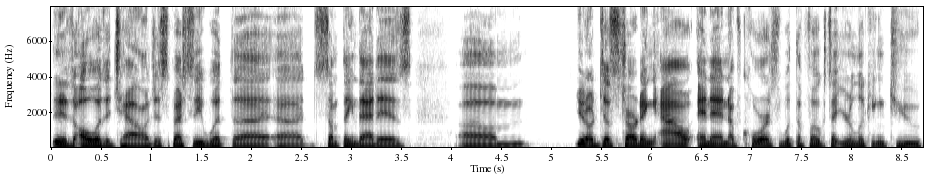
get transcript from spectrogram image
is always a challenge, especially with uh, uh, something that is um, you know, just starting out. And then, of course, with the folks that you're looking to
